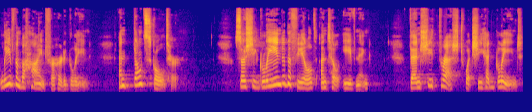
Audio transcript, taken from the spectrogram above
leave them behind for her to glean and don't scold her. So she gleaned in the field until evening. Then she threshed what she had gleaned.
